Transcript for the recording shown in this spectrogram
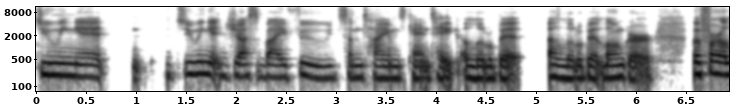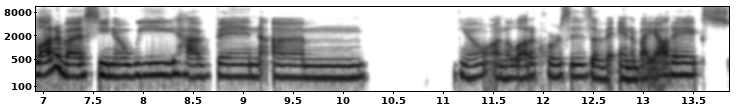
doing it doing it just by food sometimes can take a little bit a little bit longer. But for a lot of us, you know, we have been um you know, on a lot of courses of antibiotics,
